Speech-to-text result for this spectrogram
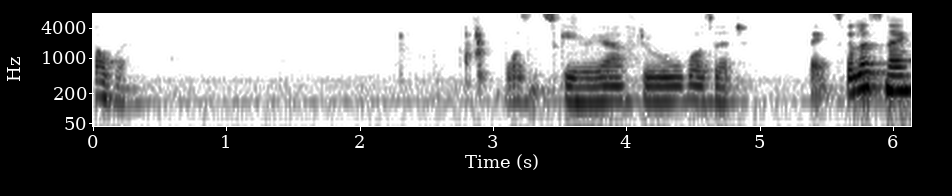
away. Wasn't scary after all, was it? Thanks for listening.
